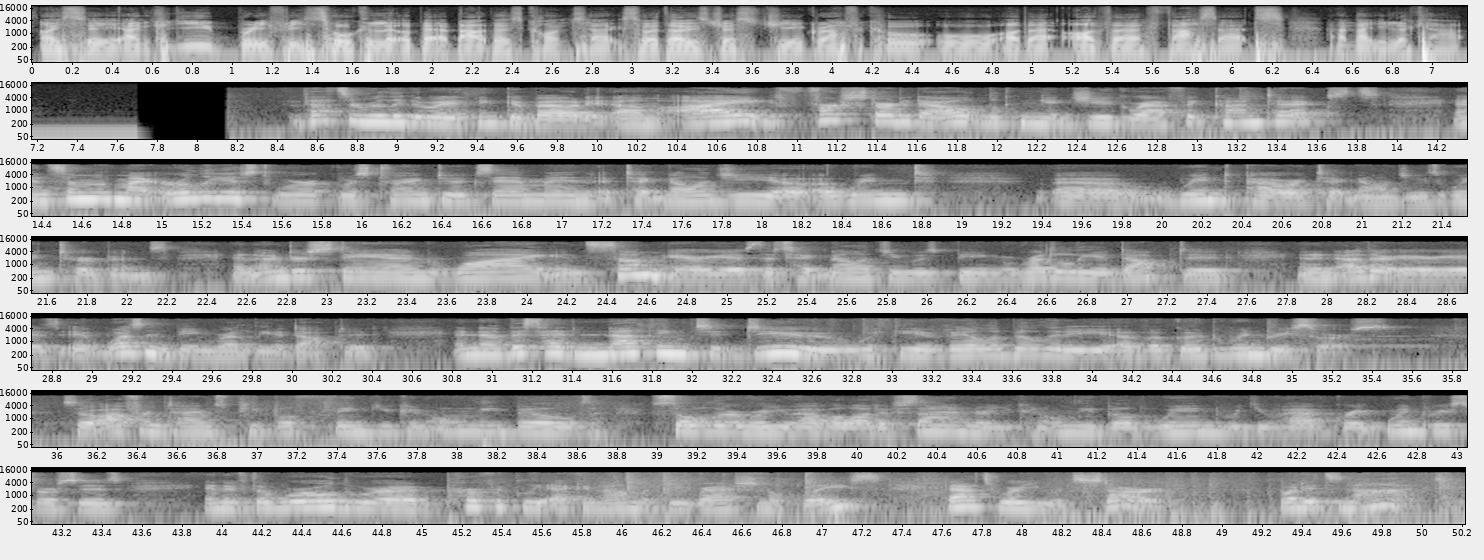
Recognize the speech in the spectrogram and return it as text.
I see. And could you briefly talk a little bit about those contexts? So are those just geographical or are there other facets um, that you look at? That's a really good way to think about it. Um, I first started out looking at geographic contexts, and some of my earliest work was trying to examine a technology, a, a wind uh, wind power technologies, wind turbines, and understand why in some areas the technology was being readily adopted and in other areas it wasn't being readily adopted. And now this had nothing to do with the availability of a good wind resource. So oftentimes people think you can only build solar where you have a lot of sun, or you can only build wind where you have great wind resources. And if the world were a perfectly economically rational place, that's where you would start but it's not.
